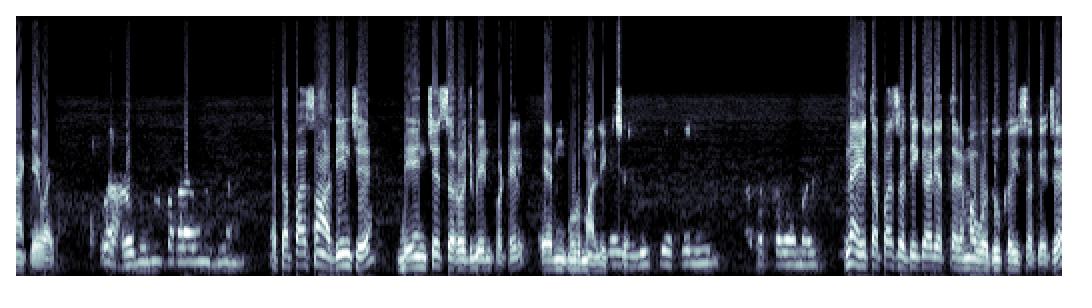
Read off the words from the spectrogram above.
ના કહેવાય. તપાસના અધીન છે બેન છે સરોજબેન પટેલ એ મૂળ માલિક છે. ના એ તપાસ અધિકારી અત્યારે એમાં વધુ કહી શકે છે.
